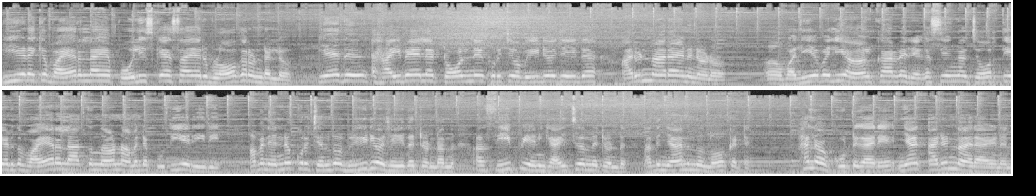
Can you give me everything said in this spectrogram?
ഈയിടയ്ക്ക് വൈറലായ പോലീസ് കേസായ ഒരു ബ്ലോഗർ ഉണ്ടല്ലോ. ഏത്? ഹൈവേയിലെ ടോളിനെ കുറിച്ച് വീഡിയോ ചെയ്ത് അരുൺ നാരായണനാണോ? വലിയ വലിയ ആൾക്കാരുടെ രഹസ്യങ്ങൾ ചോർത്തിയെടുത്ത് വൈറലാക്കുന്നതാണ് അവന്റെ പുതിയ രീതി. അവൻ എന്നെക്കുറിച്ച് എന്തോ വീഡിയോ ചെയ്തിട്ടുണ്ടെന്ന് ആ സി പി എനിക്ക് അയച്ചു തന്നിട്ടുണ്ട്. അത് ഞാനൊന്ന് നോക്കട്ടെ. ഹലോ കൂട്ടുകാരെ ഞാൻ അരുൺ നാരായണൻ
